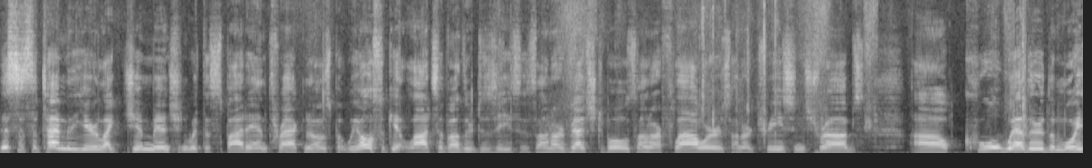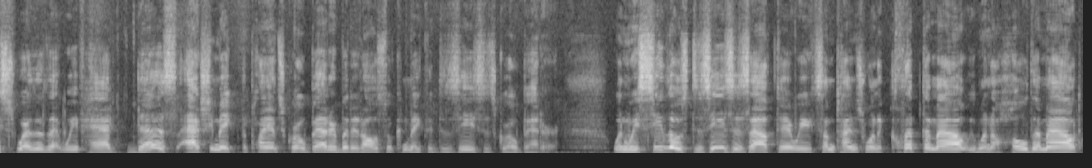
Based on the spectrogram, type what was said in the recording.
This is the time of the year, like Jim mentioned, with the spot anthracnose, but we also get lots of other diseases on our vegetables, on our flowers, on our trees and shrubs. Uh, cool weather, the moist weather that we've had does actually make the plants grow better, but it also can make the diseases grow better. When we see those diseases out there, we sometimes want to clip them out, we want to hoe them out,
